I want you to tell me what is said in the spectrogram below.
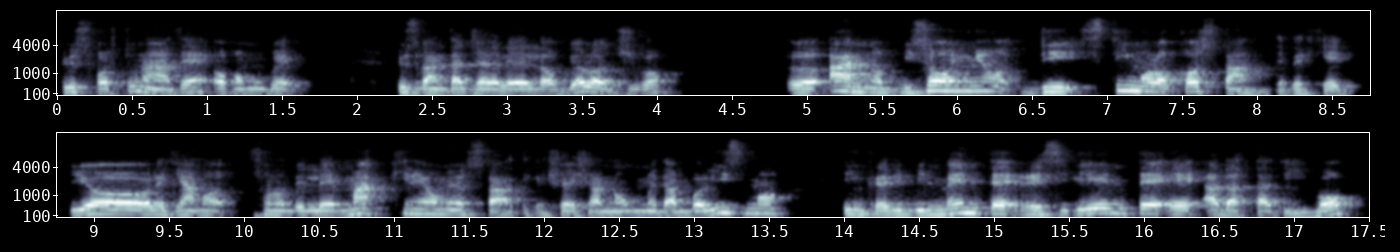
più sfortunate o comunque più svantaggiate a livello biologico eh, hanno bisogno di stimolo costante perché io le chiamo sono delle macchine omeostatiche, cioè hanno un metabolismo incredibilmente resiliente e adattativo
